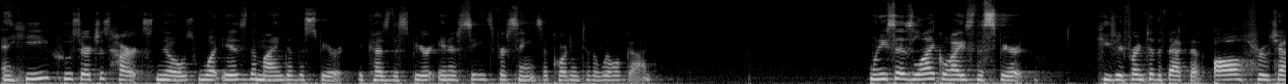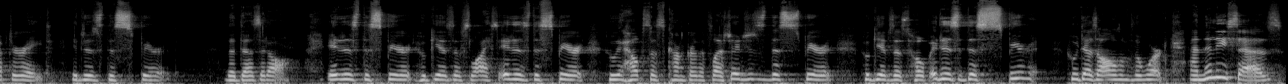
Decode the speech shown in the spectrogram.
And He who searches hearts knows what is the mind of the Spirit, because the Spirit intercedes for saints according to the will of God. When he says, likewise, the Spirit, he's referring to the fact that all through chapter 8, it is the Spirit that does it all. It is the Spirit who gives us life. It is the Spirit who helps us conquer the flesh. It is the Spirit who gives us hope. It is the Spirit who does all of the work. And then he says,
